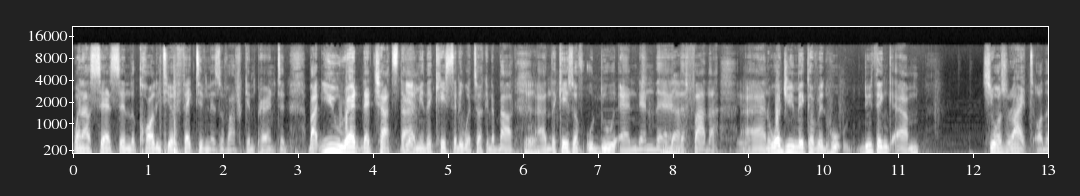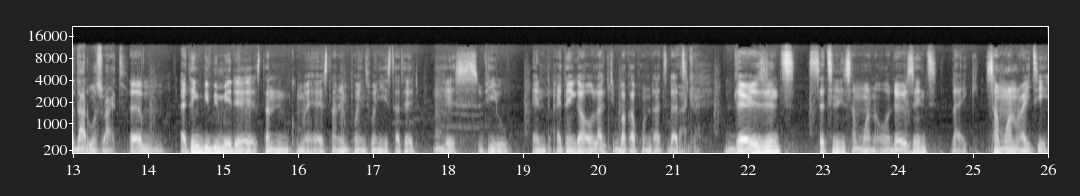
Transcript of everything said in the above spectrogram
when assessing the quality or effectiveness of African parenting? But you read the charts that I mean the case study we're talking about, Yeah. and the case of Udu and then the, Da. the father. And what do you make of it? Who do you think um, she was right or the dad was right? Um, I think Bibi made a standing comment, a standing point when he started Mm. his view, and I think I would like to back up on that. That Okay. there isn't certainly someone, or there isn't like someone right here,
